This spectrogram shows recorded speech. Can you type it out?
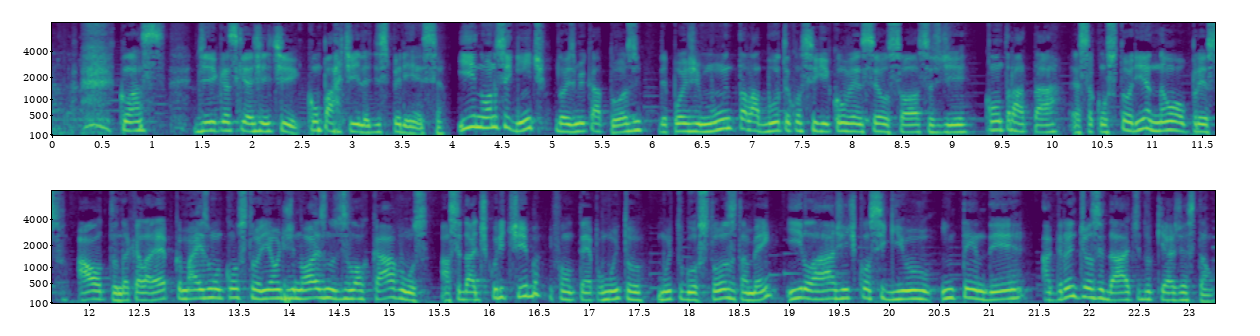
com as dicas que a gente compartilha de experiência. E no ano seguinte, 2014, depois de muita labuta, eu consegui convencer os sócios de contratar essa consultoria não ao preço alto daquela época, mas uma consultoria onde nós nos deslocávamos à cidade de Curitiba, e foi um tempo muito, muito gostoso também. E lá a gente conseguiu entender a grandiosidade do que é a gestão.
